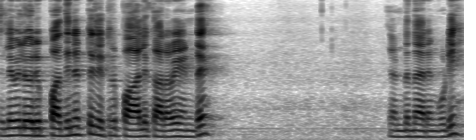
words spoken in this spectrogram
നിലവിൽ ഒരു പതിനെട്ട് ലിറ്റർ പാൽ കറവയുണ്ട്. രണ്ട് നേരം കൂടി.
